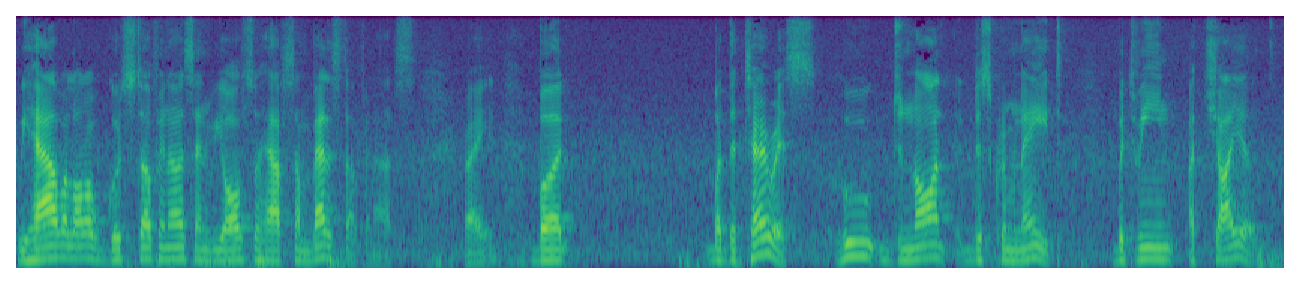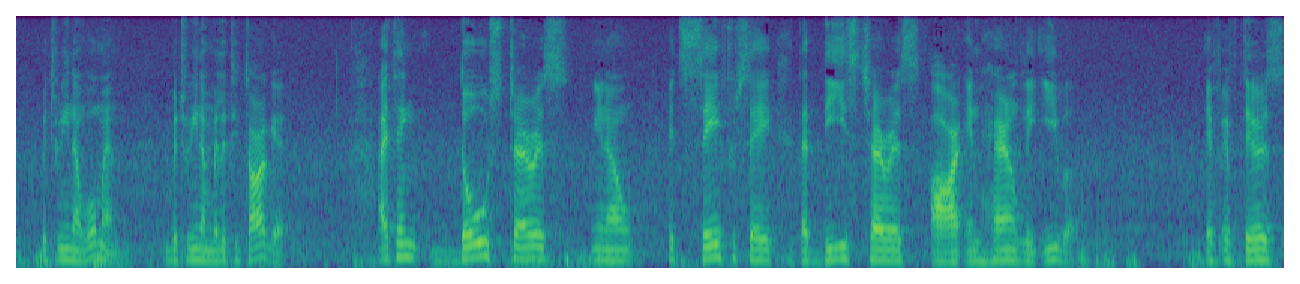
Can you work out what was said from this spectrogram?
We have a lot of good stuff in us and we also have some bad stuff in us right? But but the terrorists who do not discriminate between a child between a woman between a military target I think those terrorists, you know, it's safe to say that these terrorists are inherently evil. If, if there's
